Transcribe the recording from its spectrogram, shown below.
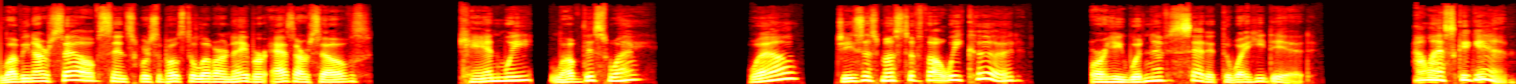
loving ourselves since we're supposed to love our neighbor as ourselves. Can we love this way? Well, Jesus must have thought we could, or he wouldn't have said it the way he did. I'll ask again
